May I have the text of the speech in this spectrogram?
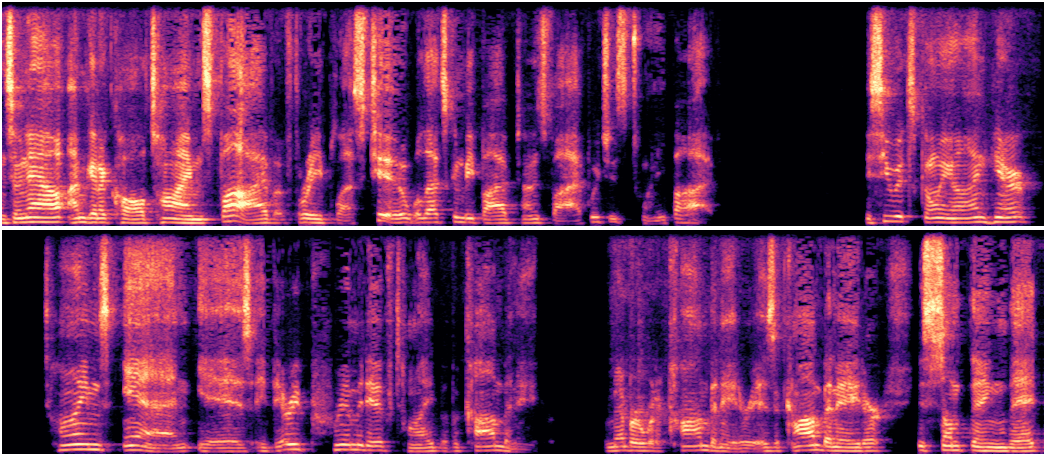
and so now I'm going to call times 5 of 3 plus 2. Well, that's going to be 5 times 5, which is 25. You see what's going on here? Times n is a very primitive type of a combinator. Remember what a combinator is. A combinator is something that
